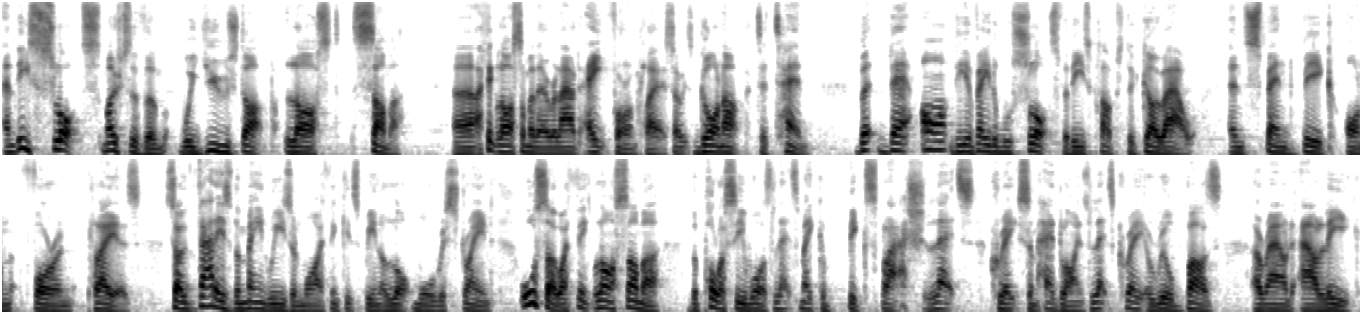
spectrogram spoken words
And these slots, most of them were used up last summer. Uh, I think last summer they were allowed eight foreign players, so it's gone up to 10. But there aren't the available slots for these clubs to go out and spend big on foreign players. So that is the main reason why I think it's been a lot more restrained. Also, I think last summer, the policy was let's make a big splash, let's create some headlines, let's create a real buzz around our league.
